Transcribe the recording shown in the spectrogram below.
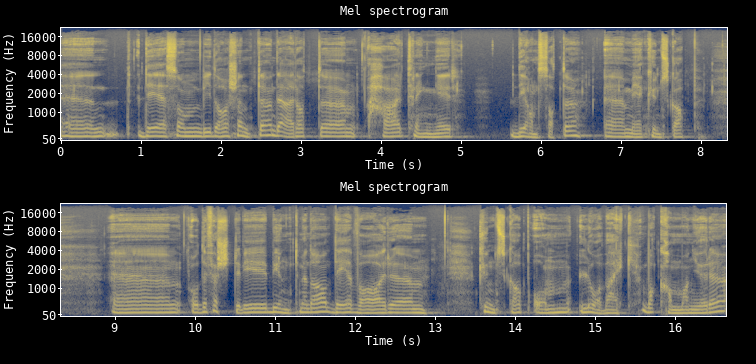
eh, det som vi da skjønte, det er at eh, her trenger de ansatte mer kunnskap. Og det første vi begynte med da, det var kunnskap om lovverk. Hva kan man gjøre,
